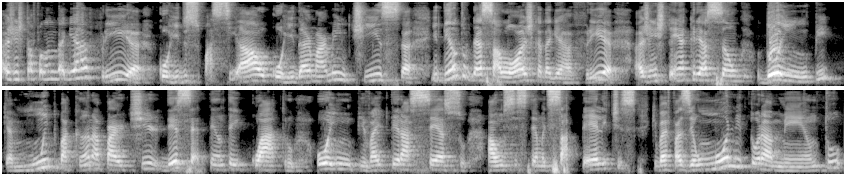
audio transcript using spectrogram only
a gente está falando da Guerra Fria, corrida espacial, corrida armamentista. E dentro dessa lógica da Guerra Fria, a gente tem a criação do INPE, que é muito bacana. A partir de 74, o INPE vai ter acesso a um sistema de satélites que vai fazer um monitoramento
